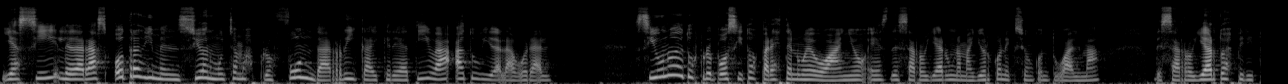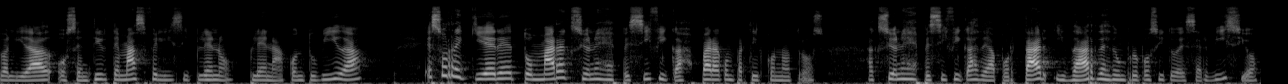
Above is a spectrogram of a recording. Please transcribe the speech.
Y así le darás otra dimensión mucha más profunda, rica y creativa a tu vida laboral. Si uno de tus propósitos para este nuevo año es desarrollar una mayor conexión con tu alma, desarrollar tu espiritualidad o sentirte más feliz y pleno, plena con tu vida, eso requiere tomar acciones específicas para compartir con otros, acciones específicas de aportar y dar desde un propósito de servicio,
